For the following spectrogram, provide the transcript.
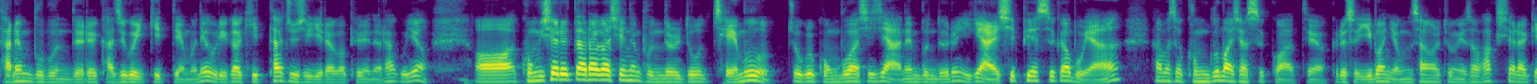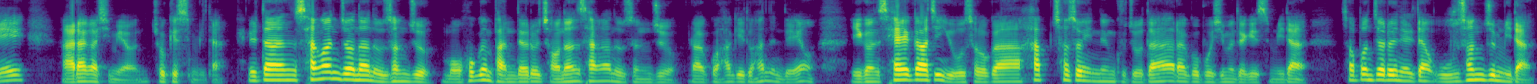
다른 부분들을 가지고 있기 때문에 우리가 기타 주식이라고 표현을 하고요. 어, 공시를 따라가시는 분들도 재무 쪽을 공부하시지 않은 분들은 이게 RCPS가 뭐야 하면서 궁금하셨을 것 같아요. 그래서 이번 영상을 통해서 확실하게 알아가시면 좋겠습니다. 일단 상환 전환 우선주, 뭐 혹은 반대로 전환 상환 우선주라고 하기도 하는데요. 이건 세 가지 요소가 합쳐져 있는 구조다라고 보시면 되겠습니다. 첫 번째로는 일단 우선주입니다.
